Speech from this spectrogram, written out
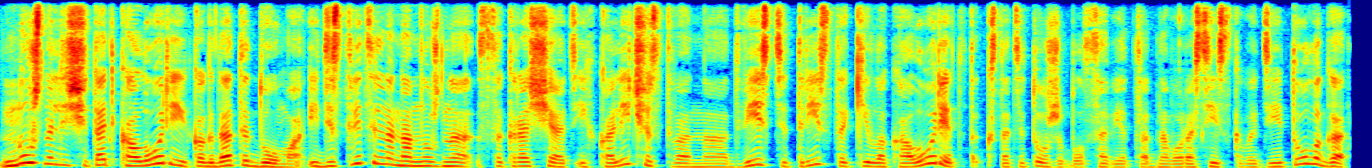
Нужно ли считать калории, когда ты дома? И действительно нам нужно сокращать их количество на 200-300 килокалорий. Это, кстати, тоже был совет одного российского диетолога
